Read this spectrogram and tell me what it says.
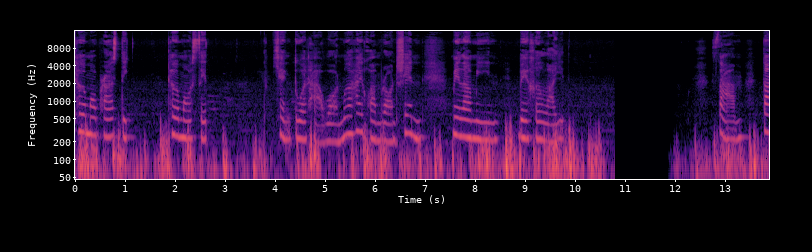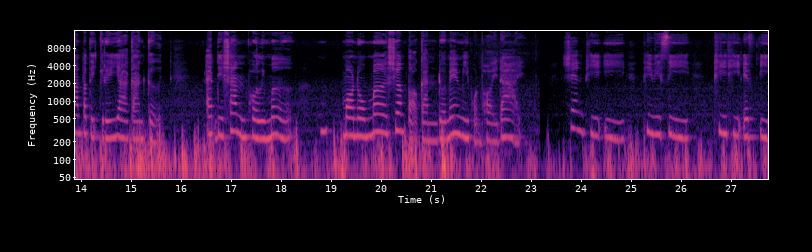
เทอร์โมพลาสติก เทอร์โมเซต แข็งตัวถาวรเมื่อให้ความร้อนเช่น เมลามีน เบเคอร์ไลท์ 3. ตามปฏิกิริยาการเกิด addition polymer โมโนเมอร์เชื่อมต่อกันโดยไม่มีผลพลอยได้ เช่น PE PVC PTFE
